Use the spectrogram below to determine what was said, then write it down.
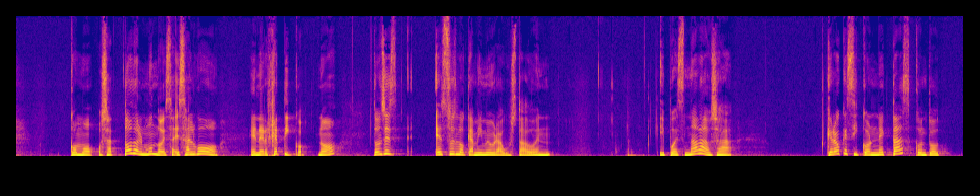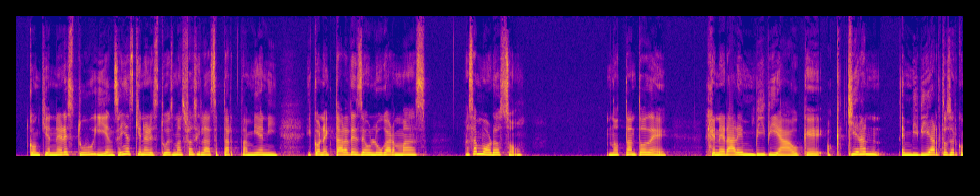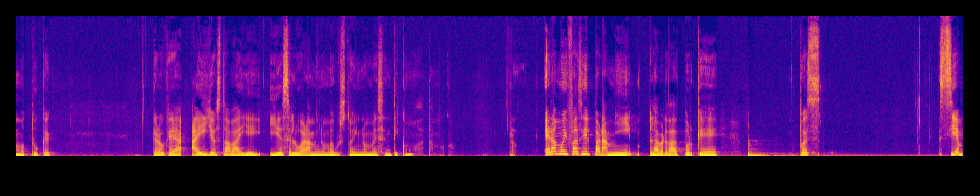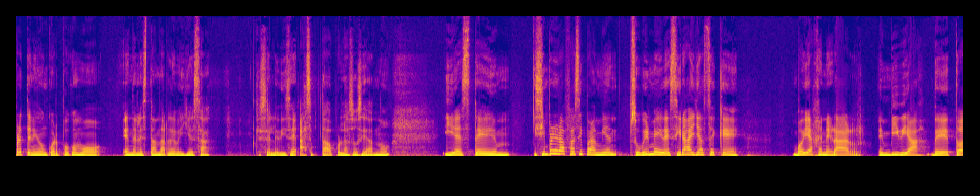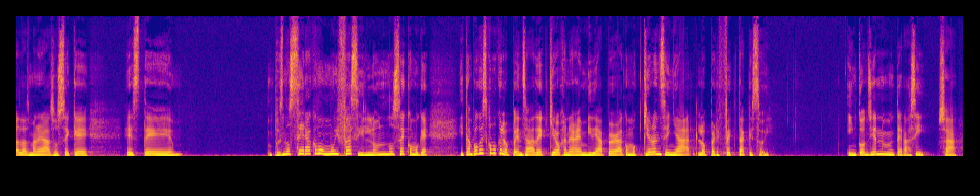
como, o sea, todo el mundo, es, es algo energético, ¿no? Entonces, eso es lo que a mí me hubiera gustado en... Y pues nada, o sea, creo que si conectas con tu con quién eres tú y enseñas quién eres tú, es más fácil aceptar también y, y conectar desde un lugar más, más amoroso. No tanto de generar envidia o que, o que quieran envidiarte o ser como tú, que creo que ahí yo estaba ahí y ese lugar a mí no me gustó y no me sentí cómoda tampoco. Era muy fácil para mí, la verdad, porque pues siempre he tenido un cuerpo como en el estándar de belleza que se le dice aceptado por la sociedad, ¿no? Y este, siempre era fácil para mí subirme y decir, ah, ya sé que voy a generar envidia de todas las maneras, o sé que este pues no sé, era como muy fácil, no, no sé, como que, y tampoco es como que lo pensaba de quiero generar envidia, pero era como quiero enseñar lo perfecta que soy. Inconscientemente era así, o sea,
